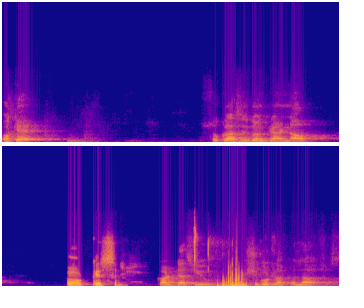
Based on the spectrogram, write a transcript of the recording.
Okay, so class is going to end now. Okay, sir. God bless you. Wish you good luck. Allah Hafiz.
